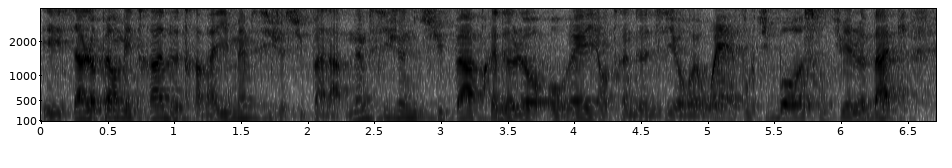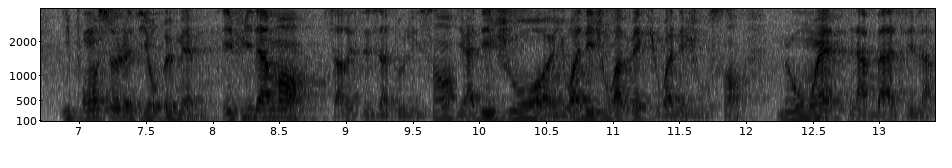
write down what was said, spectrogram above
et ça leur permettra de travailler même si je ne suis pas là. Même si je ne suis pas près de leur oreille en train de dire ouais, faut que tu bosses, faut que tu aies le bac, ils pourront se le dire eux-mêmes. Évidemment, ça reste des adolescents, il y a des jours, euh, il y aura des jours avec, il y aura des jours sans, mais au moins la base est là.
